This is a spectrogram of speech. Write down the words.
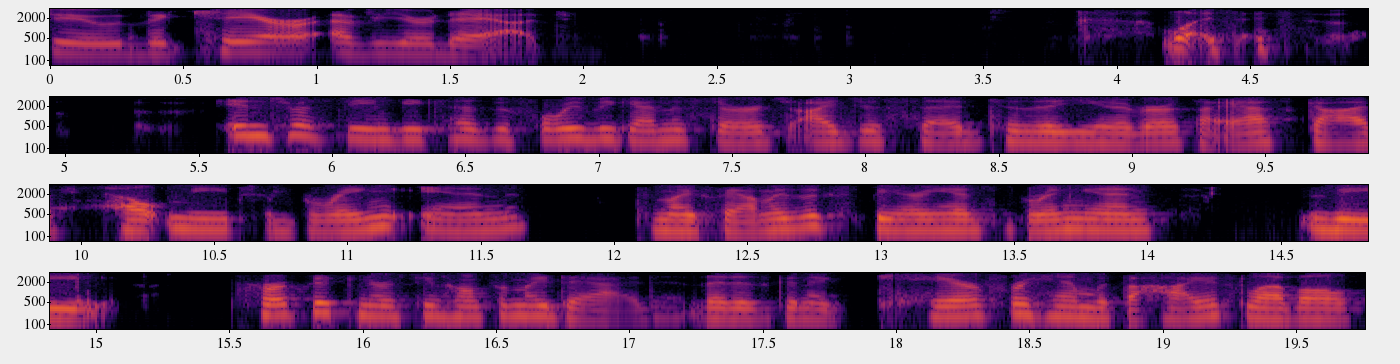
to the care of your dad. Well, it's, it's interesting because before we began the search, I just said to the universe, I asked God, help me to bring in to my family's experience, bring in the perfect nursing home for my dad that is going to care for him with the highest level,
